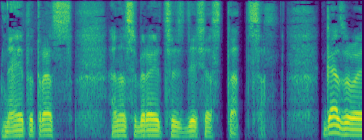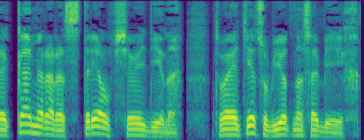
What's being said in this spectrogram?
На этот раз она собирается здесь остаться. Газовая камера, расстрел, все едино. Твой отец убьет нас обеих.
